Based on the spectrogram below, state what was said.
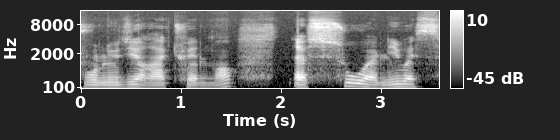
vous le dire actuellement. sous l'iOS,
